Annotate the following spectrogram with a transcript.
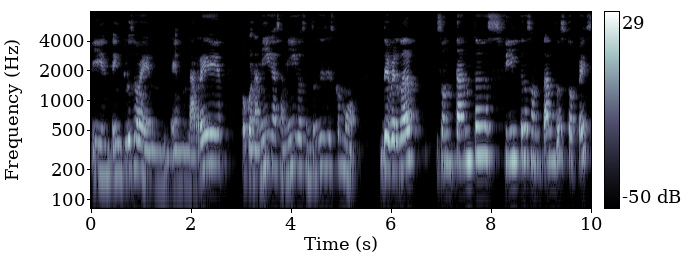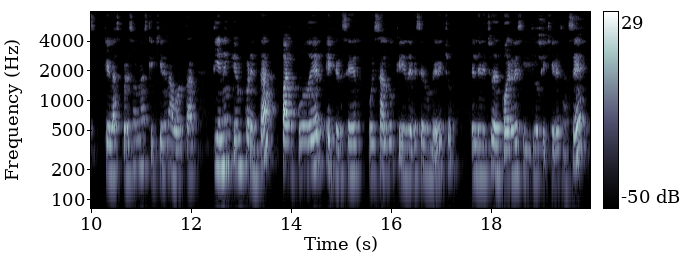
e incluso en, en la red o con amigas, amigos, entonces es como, de verdad, son tantos filtros, son tantos topes que las personas que quieren abortar tienen que enfrentar para poder ejercer pues algo que debe ser un derecho, el derecho de poder decidir lo que quieres hacer,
